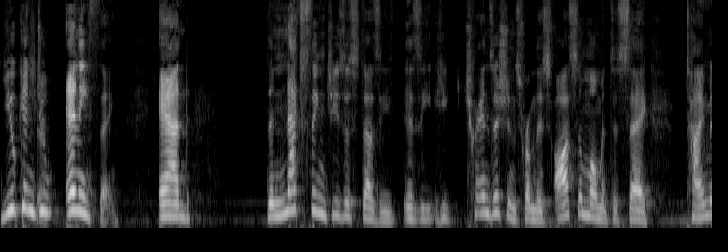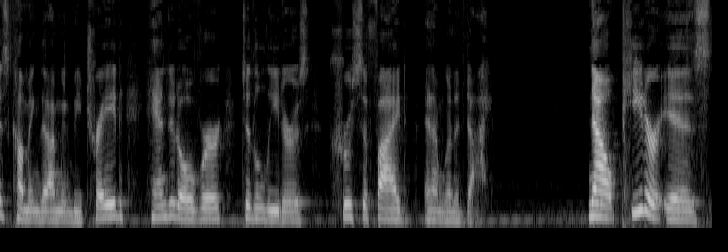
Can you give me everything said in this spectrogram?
You can do anything. And the next thing Jesus does he, is he, he transitions from this awesome moment to say, Time is coming that I'm going to be betrayed, handed over to the leaders, crucified, and I'm going to die. Now, Peter is,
